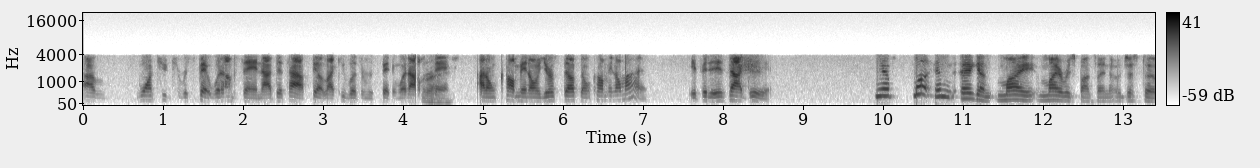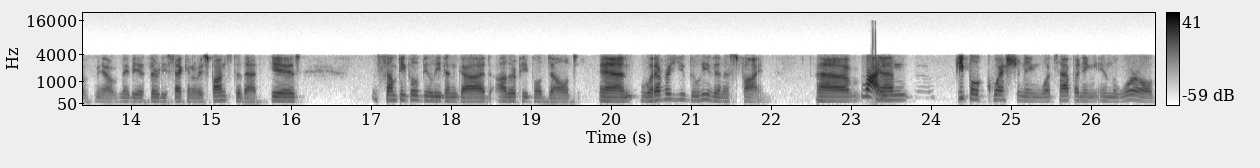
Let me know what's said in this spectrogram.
I want you to respect what I'm saying. Not just how I felt like he wasn't respecting what I was Right. saying. I don't comment on your stuff. Don't comment on mine. If it is not good. Yeah. Well, and again, my my response, I know, just a you know maybe a thirty second response to that is, some people believe in God, other people don't, and whatever you believe in is fine. Um, Right. And people questioning what's happening in the world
